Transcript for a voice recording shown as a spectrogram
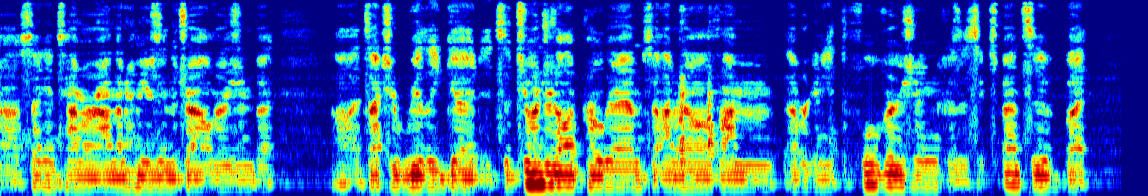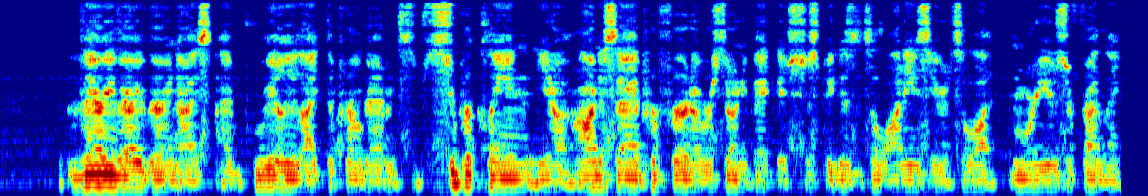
Uh, second time around that I'm using the trial version, but uh, it's actually really good. It's a $200 program, so I don't know if I'm ever going to get the full version because it's expensive, but very, very, very nice. I really like the program. It's super clean. You know, honestly, I prefer it over Sony Vegas just because it's a lot easier. It's a lot more user-friendly.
